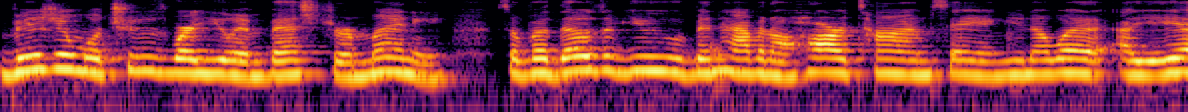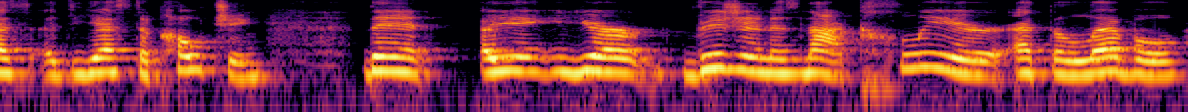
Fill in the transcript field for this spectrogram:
Vision will choose where you invest your money. So for those of you who've been having a hard time saying, you know what, yes, yes to coaching, then uh, Uh, your vision is not clear at the level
